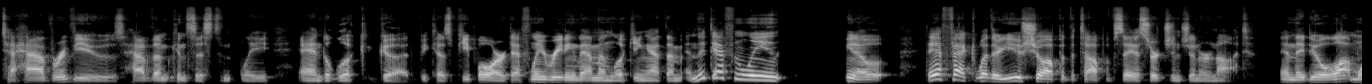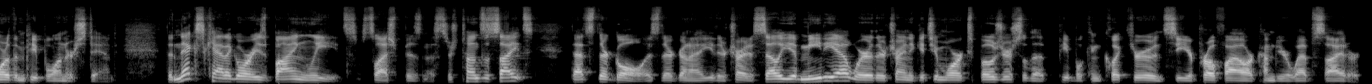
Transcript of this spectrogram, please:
to have reviews, have them consistently, and look good because people are definitely reading them and looking at them, and they definitely, you know, they affect whether you show up at the top of, say, a search engine or not. And they do a lot more than people understand. The next category is buying leads slash business. There's tons of sites. That's their goal is they're going to either try to sell you media where they're trying to get you more exposure so that people can click through and see your profile or come to your website or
